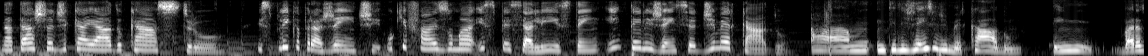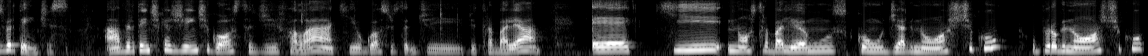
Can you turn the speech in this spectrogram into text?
Natasha de Caiado Castro, explica pra gente o que faz uma especialista em inteligência de mercado. A inteligência de mercado tem várias vertentes. A vertente que a gente gosta de falar, que eu gosto de, de, de trabalhar, é que nós trabalhamos com o diagnóstico, o prognóstico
